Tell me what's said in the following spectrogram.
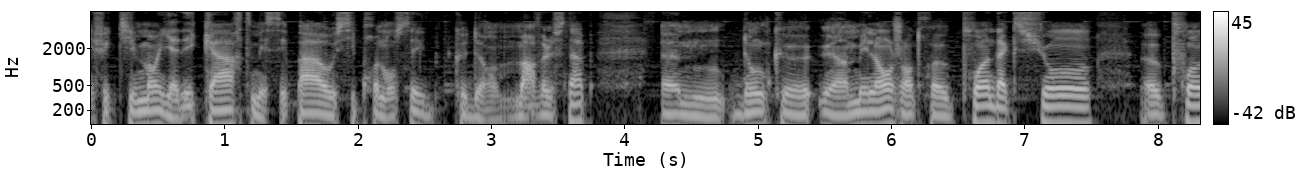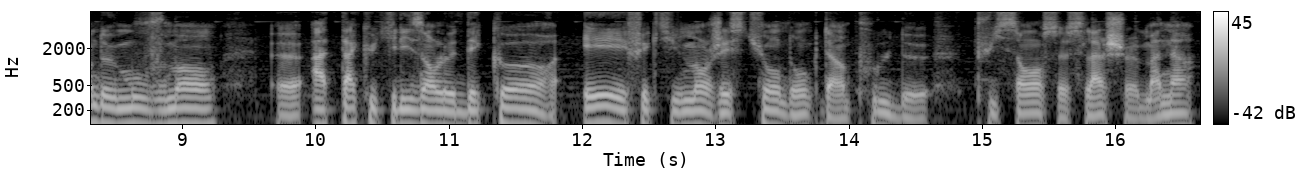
Effectivement, il y a des cartes, mais c'est pas aussi prononcé que dans Marvel Snap. donc un mélange entre points d'action, points de mouvement, euh, attaque utilisant le décor et effectivement gestion donc d'un pool de puissance slash mana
